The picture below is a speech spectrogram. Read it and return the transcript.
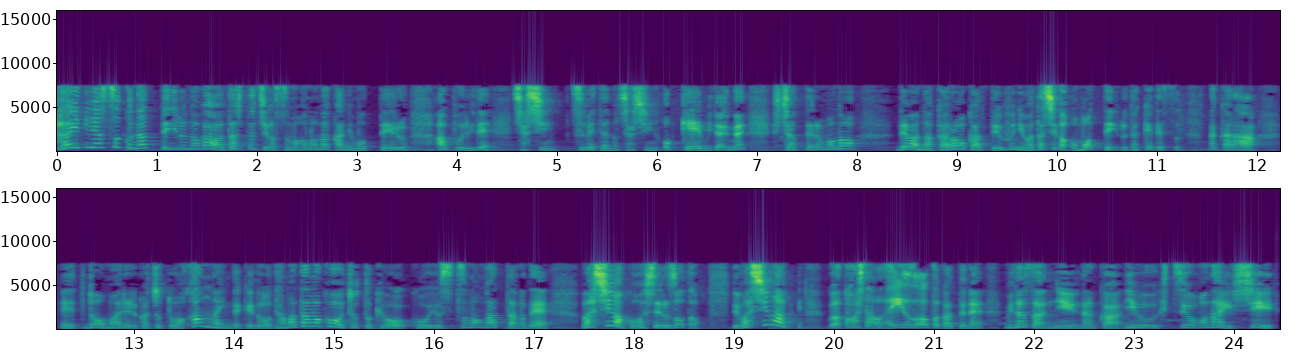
入りやすくなっているのが私たちがスマホの中に持っているアプリで写真全ての写真 OK みたいに、ね、しちゃってるもの。ではなかろうかっていうふに私が思っているだけです。だから、えー、とどう思われるかちょっとわかんないんだけどたまたまこうちょっと今日こういう質問があったのでわしはこうしてるぞと。でわしはこうした方がいいぞとかってね皆さんになんか言う必要もないし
